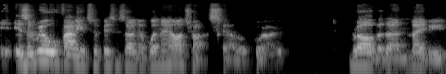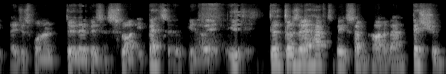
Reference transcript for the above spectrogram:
is a real value to a business owner when they are trying to scale or grow, rather than maybe they just want to do their business slightly better. You know, it, it, does there have to be some kind of ambition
